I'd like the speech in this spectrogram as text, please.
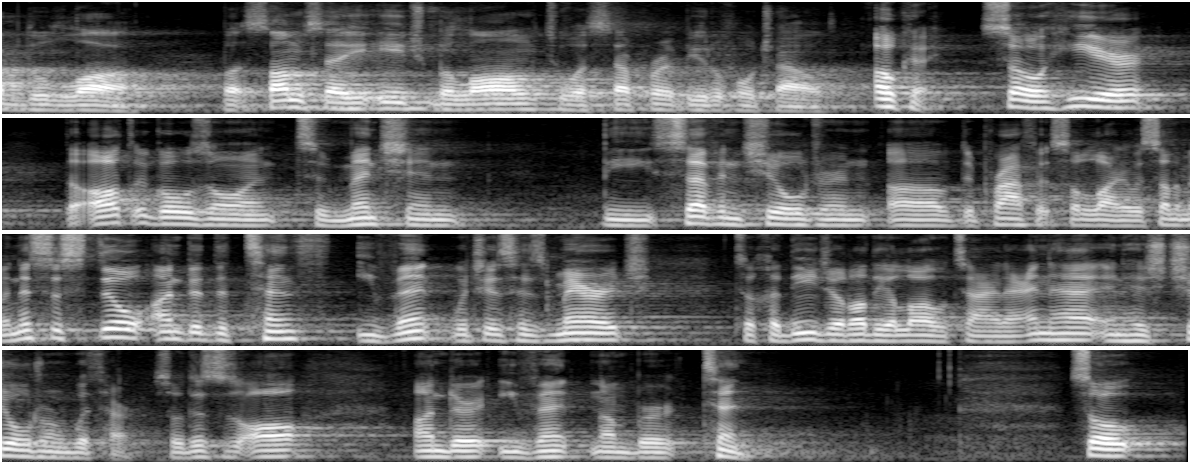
Abdullah. But some say each belonged to a separate beautiful child. Okay, so here the author goes on to mention the seven children of the Prophet ﷺ. And this is still under the 10th event, which is his marriage to Khadija radiallahu ta'ala anha and his children with her. So this is all under event number 10. So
